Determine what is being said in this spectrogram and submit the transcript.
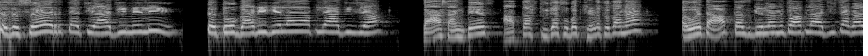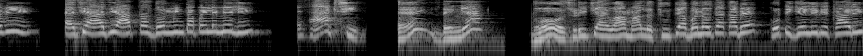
त्याचा सर त्याची आजी मेली. तर तो गावी गेलाय आपल्या आजीच्या. का सांगतेस? आकाश तुझ्यासोबत खेळत होता ना. अव तर आताच गेला ना तो आपल्या आजीच्या गावी. त्याची आजी आताच दोन मिनिटा पहिले मेली. आक्षी हे डेंग्या? भोसडीच्या वा माल चुत्या बनवत्या का बे? कोटी गेली रे काळी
